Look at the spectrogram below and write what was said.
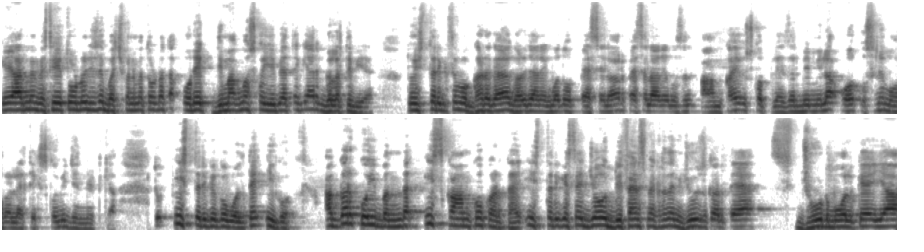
कि यार मैं वैसे ही तोड़ जैसे बचपन में तोड़ा था, और एक दिमाग में उसको ये भी आता है कि यार गलत भी है। तो इस तरीके से वो घर गया, घर जाने के बाद वो पैसे लाया, और पैसे लाने के बाद आम खाए, उसको प्लेजर भी मिला, और उसने मोरल एथिक्स को भी जनरेट किया। तो इस तरीके को बोलते हैं ईगो अगर कोई बंदा इस काम को करता है, इस तरीके से जो डिफेंस मैकेनिज्म यूज़ करते हैं, झूठ बोल के या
